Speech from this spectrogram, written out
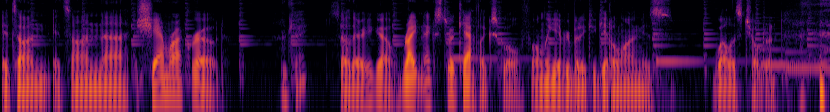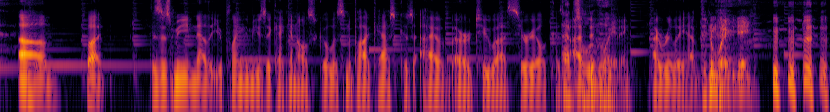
it's on it's on uh, Shamrock Road. Okay. So there you go, right next to a Catholic school. If only everybody could get along as well as children. um, but does this mean now that you're playing the music, I can also go listen to podcasts because I've or to uh, Serial because I've been waiting. I really have been waiting.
